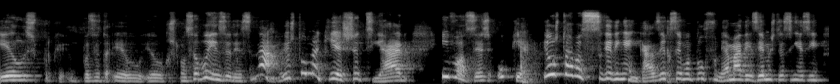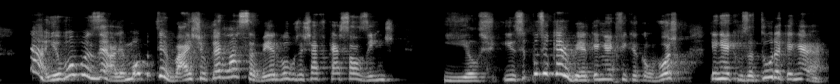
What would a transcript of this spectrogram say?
eles, porque depois eu, eu, eu responsabilizo, eu disse, não, eu estou-me aqui a chatear e vocês, o quê? Eu estava sossegadinha em casa e recebo um telefonema a dizer-me isto assim, assim, não, eu vou dizer, olha, vou meter baixo, eu quero lá saber, vou-vos deixar ficar sozinhos. E eles, e eu disse, pois eu quero ver quem é que fica convosco, quem é que vos atura, quem é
